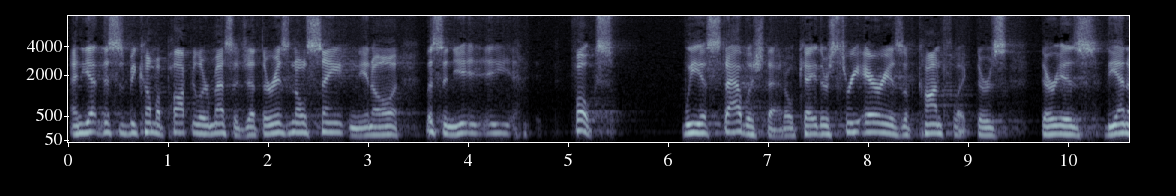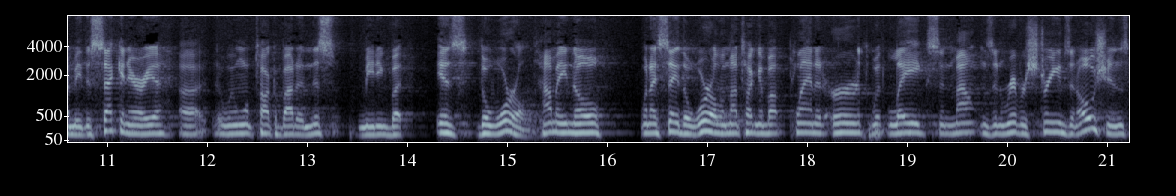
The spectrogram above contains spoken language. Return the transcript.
And yet this has become a popular message that there is no Satan, you know. Listen, you, you, folks, we established that, okay? There's three areas of conflict. There's there is the enemy. The second area, uh, we won't talk about it in this meeting, but is the world. How many know when I say the world, I'm not talking about planet Earth with lakes and mountains and rivers, streams and oceans.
